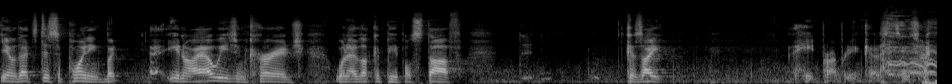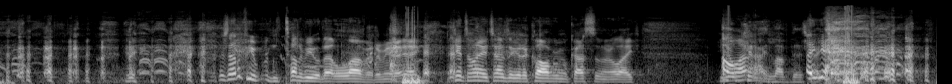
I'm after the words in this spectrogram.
you know, that's disappointing. But, uh, you know, I always encourage when I look at people's stuff, because I, I hate property and casualty. There's not a, people, a ton of people that love it. I mean, I, I can't tell how many times I get a call from a customer and they're like, you oh, can I love this?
